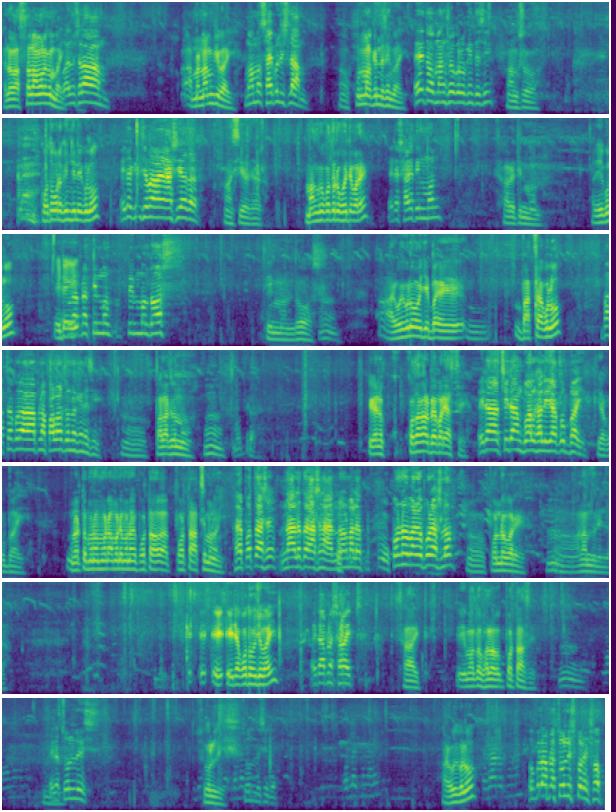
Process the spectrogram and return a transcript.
Hello আসসালামু আলাইকুম ভাই। ওয়ালাইকুম সালাম। আপনার নাম কি ভাই? মোহাম্মদ সাইফুল ইসলাম। কোন মাল কিনতেছেন ভাই? এই তো মাংস গরু কিনতেছি। মাংস। কত করে কিনছেন এগুলো? এটা কিনছে ভাই আশি হাজার। আশি হাজার। মাংস কতটুকু হইতে পারে? এটা সাড়ে তিন মন। সাড়ে তিন মন। আর এগুলো? এটা আপনার তিন মন তিন মন দশ। তিন মন দশ। আর ওইগুলো ওই যে বাচ্চাগুলো? বাচ্চাগুলো আপনার পালার জন্য কিনেছি। পালার জন্য? হুম এখানে কোথাকার ব্যাপারে আছে? এটা চিটাং বোয়ালখালী ইয়াকুব ভাই। ইয়াকুব ভাই। ওনার তো মনে হয় মোটামুটি মনে হয় পর্তা পর্তা আছে মনে হয়। হ্যাঁ পত্তা আসে না হলে তো আসে না। নর্মাল পনেরো বারের উপরে আসলো। ও পনেরো বারে আলহামদুলিল্লাহ। এইটা কত হয়েছে ভাই? এটা আপনার ষাট। ষাট। এই মতো ভালো পর্তা আছে। হুম। এটা চল্লিশ। চল্লিশ। চল্লিশ এটা। আর ওইগুলো? ওগুলো আপনার চল্লিশ করে সব।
